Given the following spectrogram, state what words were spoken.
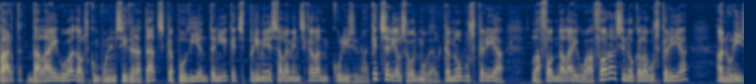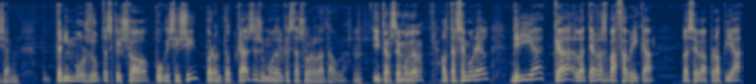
part de l'aigua, dels components hidratats que podien tenir aquests primers elements que van col·lisionar. Aquest seria el segon model, que no buscaria la font de l'aigua a fora, sinó que la buscaria en origen. Tenim molts dubtes que això pugui ser així, però en tot cas és un model que està sobre la taula. Mm. I tercer model? El tercer model diria que la Terra es va fabricar la seva pròpia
